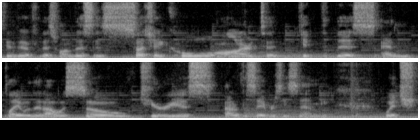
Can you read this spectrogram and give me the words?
That's gonna do it for this one. This is such a cool honor to get to this and play with it. I was so curious out of the sabers he sent me, which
